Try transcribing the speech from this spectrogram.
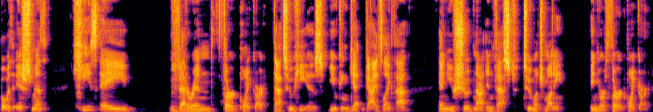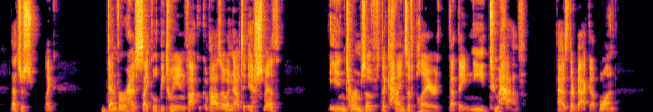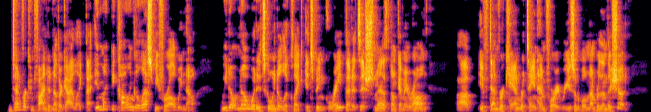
But with Ish Smith, he's a veteran third point guard. That's who he is. You can get guys like that, and you should not invest too much money in your third point guard. That's just like Denver has cycled between Facu Campazzo and now to Ish Smith in terms of the kinds of player that they need to have as their backup one. Denver can find another guy like that. It might be Collin Gillespie for all we know. We don't know what it's going to look like. It's been great that it's Ish Smith, don't get me wrong. Uh, if Denver can retain him for a reasonable number, then they should.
